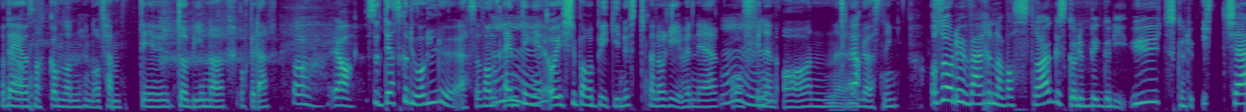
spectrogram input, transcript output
Og det er jo snakk om sånn 150 turbiner oppi der. Oh, ja. Så det skal du òg løse. Sant? En ting er å ikke bare bygge nytt, men å rive ned og finne en annen eh, Ja. løsning. Og så har du verna vassdrag. Skal du bygge de ut? Skal du ikke?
